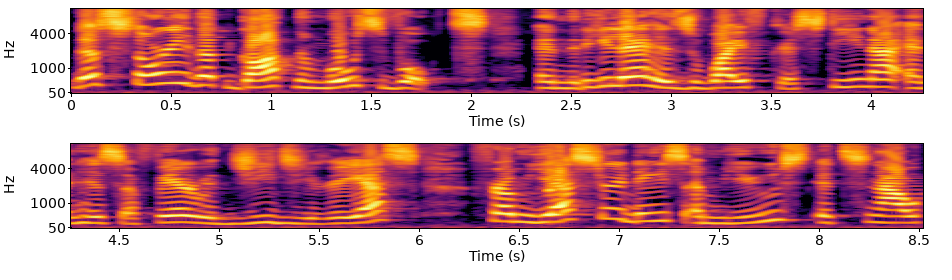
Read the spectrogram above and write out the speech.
The story that got the most votes, Enrile, his wife Christina, and his affair with Gigi Reyes, from yesterday's amused, it's now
